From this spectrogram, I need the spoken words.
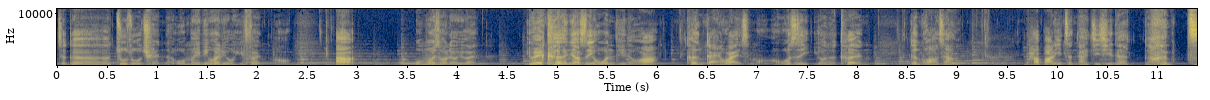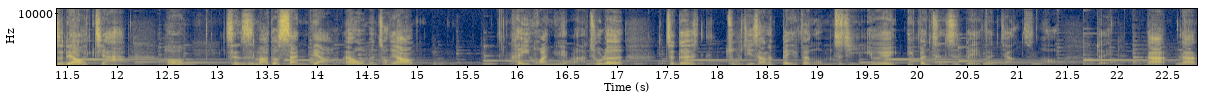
这个著作权的，我们一定会留一份，好啊，我们为什么留一份？因为客人要是有问题的话，客人改坏什么，或是有的客人更夸张，他把你整台机器的 资料夹、哦，程式码都删掉，那我们总要可以还原嘛。除了这个主机上的备份，我们自己也有一份程式备份这样子，哈、哦，对，那那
